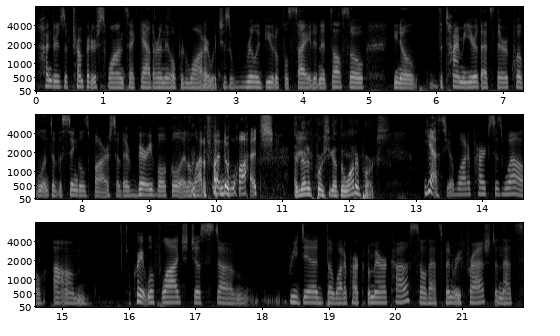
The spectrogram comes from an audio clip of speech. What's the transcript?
hundreds of trumpeter swans that gather in the open water, which is a really beautiful sight. And it's also, you know, the time of year that's their equivalent of the singles bar. So they're very vocal and a lot of fun to watch. And then, of course, you got the water parks. Yes, you have water parks as well. Um, Great Wolf Lodge just um, redid the Water Park of America, so that's been refreshed, and that's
